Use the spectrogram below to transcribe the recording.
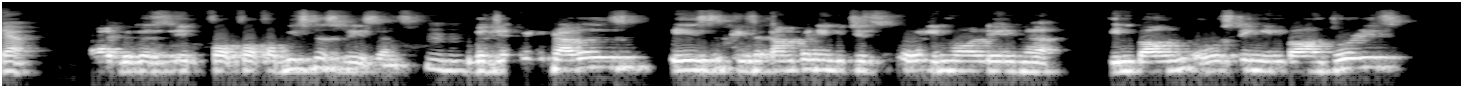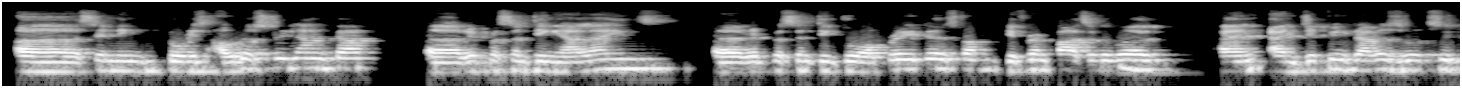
yeah. right? because it, for, for, for business reasons. hmm Because Jetwing Travels is, is a company which is uh, involved in uh, inbound, hosting inbound tourists, uh, sending tourists out of Sri Lanka, uh, representing airlines, uh, representing tour operators from different parts of the world. And, and Jetwing Travels works with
